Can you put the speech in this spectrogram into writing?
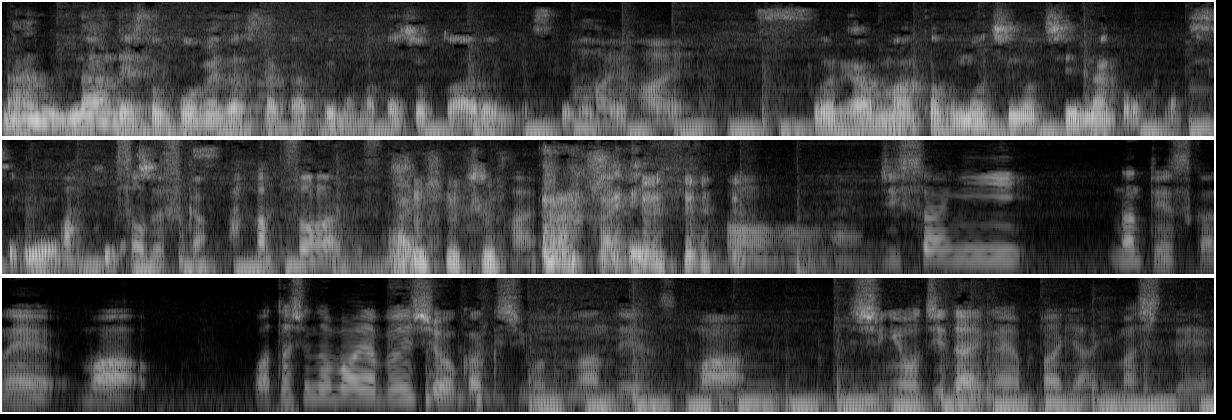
なん、なんでそこを目指したかっていうのはまたちょっとあるんですけえど、ーはいはい。それはまあ多分後々なんかお話しするようなあそうですか。あ、そうなんですね。はい。はい。実際に、なんていうんですかね、まあ、私の場合は文章を書く仕事なんで、まあ、修行時代がやっぱりありまして、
